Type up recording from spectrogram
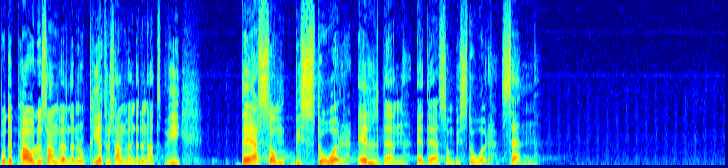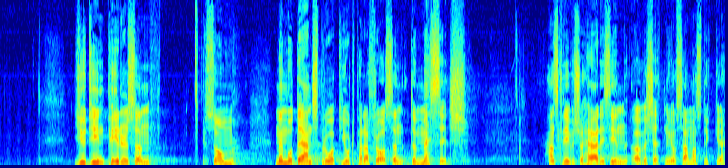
Både Paulus använder den och Petrus använder den, att vi, det som består elden är det som består sen. Eugene Peterson, som med modernt språk gjort parafrasen The Message, han skriver så här i sin översättning av samma stycke.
